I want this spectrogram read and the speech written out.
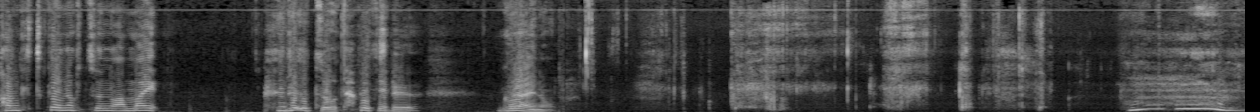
柑橘系の普通の甘いフルーツを食べてるぐらいの。うん。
